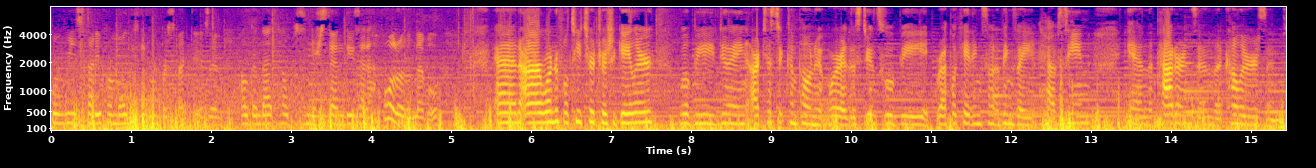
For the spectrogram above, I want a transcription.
when we study from all these different perspectives and how can that help us understand this at a whole other level. And our wonderful teacher, Trisha Gaylor, will be doing artistic component where the students will be replicating some of the things they have seen in the patterns and the colors. And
